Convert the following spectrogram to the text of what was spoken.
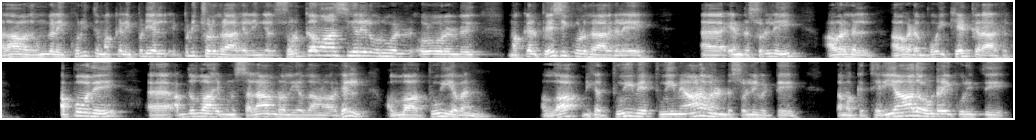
அதாவது உங்களை குறித்து மக்கள் இப்படி இப்படி சொல்கிறார்கள் நீங்கள் சொர்க்கவாசிகளில் ஒருவர் ஒருவர் என்று மக்கள் பேசிக் கொள்கிறார்களே அஹ், என்று சொல்லி அவர்கள் அவரிடம் போய் கேட்கிறார்கள். அப்போது அஹ், அப்துல்லாஹிபின் சலாம் ரலி அல்லான் அவர்கள் அல்லாஹ் தூயவன் அல்லாஹ் மிக தூய்மை தூய்மையானவன் என்று சொல்லிவிட்டு நமக்கு தெரியாத ஒன்றை குறித்து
